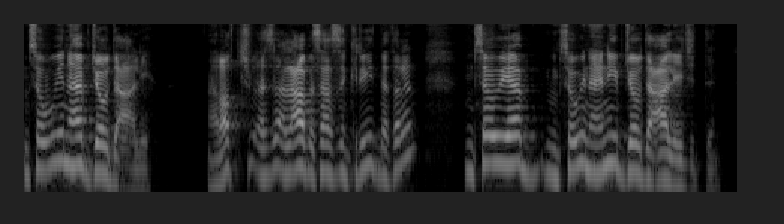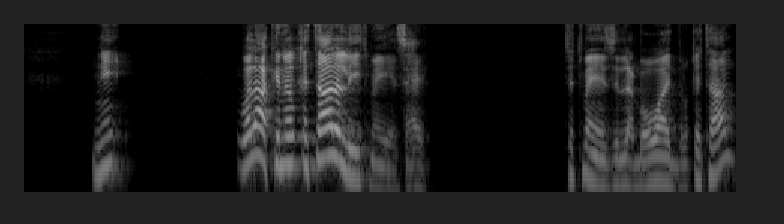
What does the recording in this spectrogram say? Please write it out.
مسوينها بجودة عالية. عرفت ألعاب Assassin's Creed مثلا مسويها مسوينها هني بجودة عالية جدا. ني ولكن القتال اللي يتميز حيل تتميز اللعبة وايد بالقتال.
